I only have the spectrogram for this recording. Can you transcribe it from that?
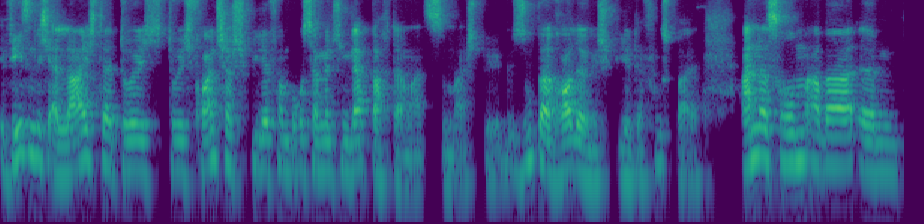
wesentlich erleichtert durch, durch Freundschaftsspiele von Borussia Mönchengladbach damals zum Beispiel. Super Rolle gespielt, der Fußball. Andersrum aber ähm,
